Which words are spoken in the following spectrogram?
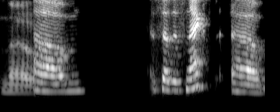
No. Um. So this next uh,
